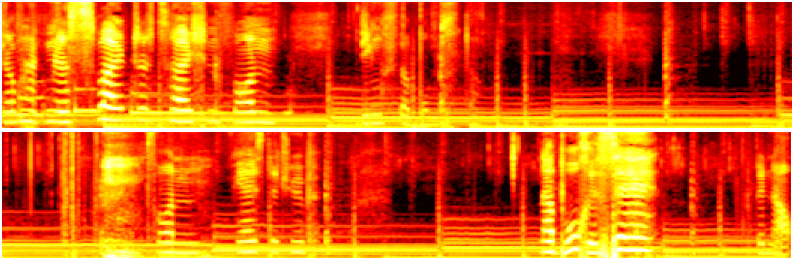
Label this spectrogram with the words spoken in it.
Damit hätten wir das zweite Zeichen von Dingster Bumster. Von, wie heißt der Typ? Na, Boris, hä? Genau.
